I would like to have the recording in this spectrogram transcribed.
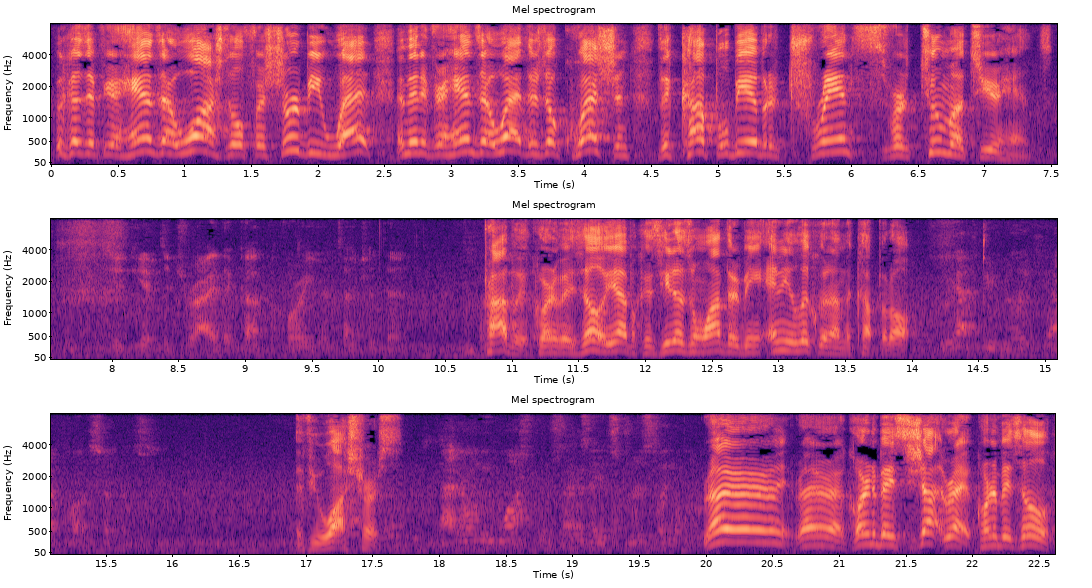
because if your hands are washed, they'll for sure be wet, and then if your hands are wet, there's no question the cup will be able to transfer tuma to your hands. Did you have to dry the cup before you even touch it then? Probably, according to Basil, yeah, because he doesn't want there being any liquid on the cup at all. You have to be really careful on surface. If you wash first. Not only wash, but I'd it's drizzling. Right, right, right, right, right. According to Beis Shot, right. According to Beis Hill,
